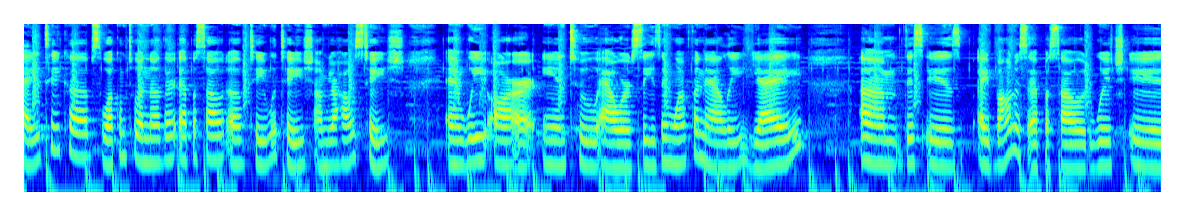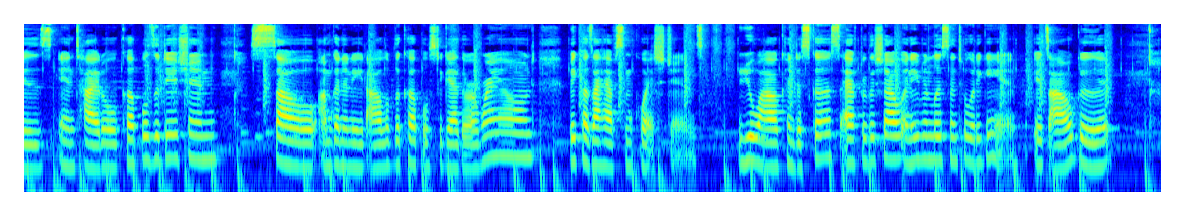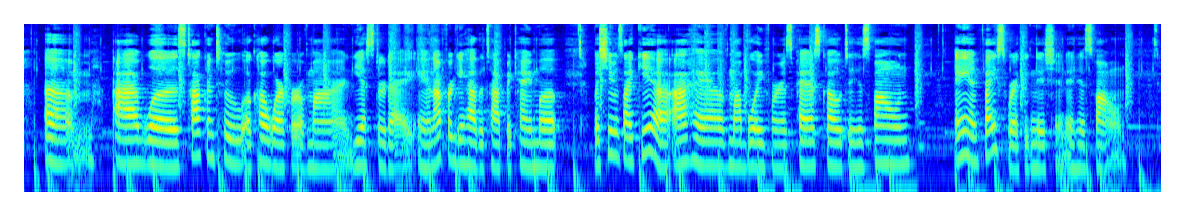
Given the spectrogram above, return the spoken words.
Hey teacups, welcome to another episode of Tea with Tish. I'm your host Tish, and we are into our season one finale. Yay! Um, this is a bonus episode which is entitled Couples Edition. So I'm gonna need all of the couples to gather around because I have some questions. You all can discuss after the show and even listen to it again. It's all good. Um, I was talking to a coworker of mine yesterday, and I forget how the topic came up, but she was like, "Yeah, I have my boyfriend's passcode to his phone and face recognition in his phone."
